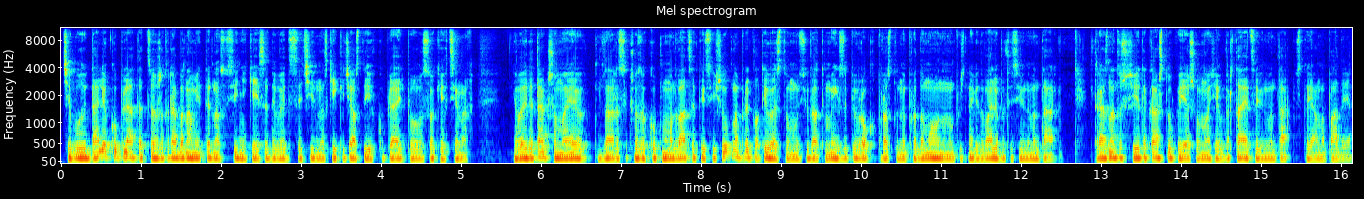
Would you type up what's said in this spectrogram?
Чи будуть далі купляти, це вже треба нам йти на сусідні кейси, дивитися, чи наскільки часто їх купляють по високих цінах. Вийде так, що ми зараз, якщо закупимо 20 тисяч штук, наприклад, і виставимо сюди, то ми їх за півроку просто не продамо, воно нам почне відвалюватися в інвентар. Треба знати, що є така штука є, що воно ще вертається в інвентар, постійно падає.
